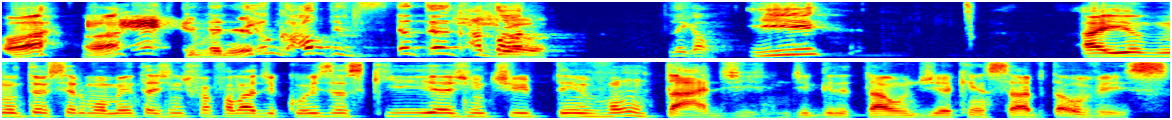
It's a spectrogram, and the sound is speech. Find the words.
Ó, ó, é, eu tenho golpes, eu tenho, adoro. Legal. E aí no terceiro momento a gente vai falar de coisas que a gente tem vontade de gritar um dia, quem sabe, talvez.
